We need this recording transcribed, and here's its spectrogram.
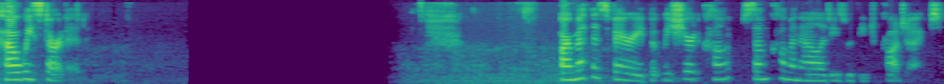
How we started. Our methods varied, but we shared com some commonalities with each project.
